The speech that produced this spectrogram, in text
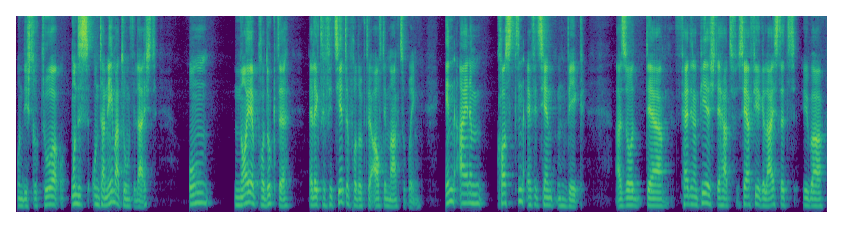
und die Struktur und das Unternehmertum vielleicht, um neue Produkte elektrifizierte Produkte auf den Markt zu bringen. In einem kosteneffizienten Weg. Also der Ferdinand Pirch, der hat sehr viel geleistet über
